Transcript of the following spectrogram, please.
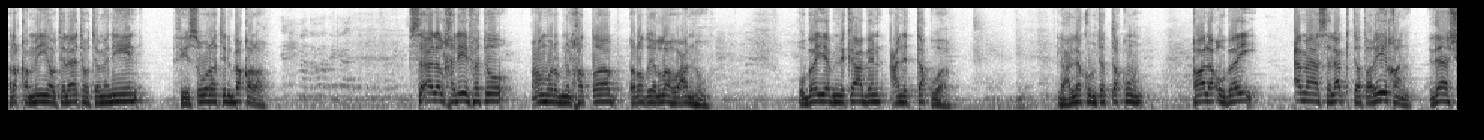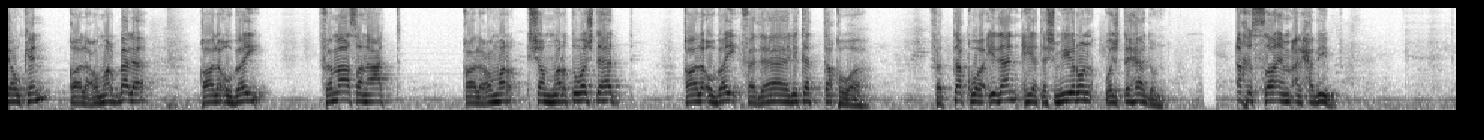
رقم 183 في سورة البقرة. سأل الخليفة عمر بن الخطاب رضي الله عنه أبي بن كعب عن التقوى. لعلكم تتقون. قال أبي أما سلكت طريقا ذا شوك؟ قال عمر بلى. قال أبي فما صنعت؟ قال عمر شمرت واجتهدت قال أبي فذلك التقوى. فالتقوى إذن هي تشمير واجتهاد. أخي الصائم الحبيب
